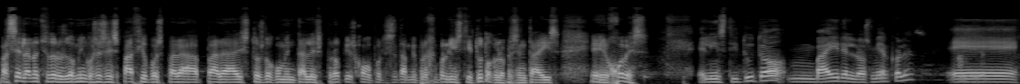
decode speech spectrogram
Va a ser la noche de los domingos ese espacio pues para, para estos documentales propios, como puede ser también, por ejemplo, el Instituto, que lo presentáis el jueves. El Instituto va a ir en los miércoles. Ah, eh,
